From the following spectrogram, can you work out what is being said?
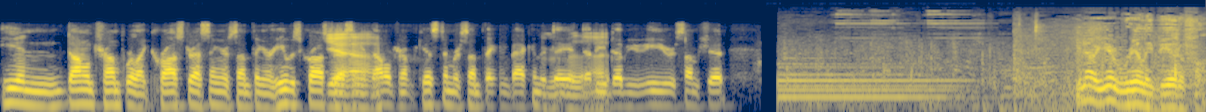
he and Donald Trump were like cross dressing or something, or he was cross dressing Yeah. and Donald Trump kissed him or something back in the day at that. WWE or some shit. You know, you're really beautiful.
